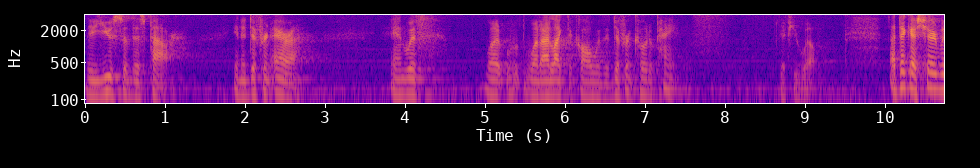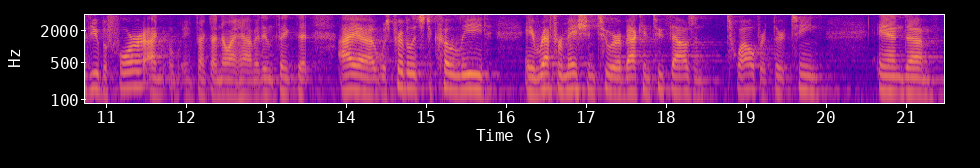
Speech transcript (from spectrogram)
the use of this power in a different era and with what, what I like to call with a different coat of paint, if you will. I think I shared with you before, I, in fact, I know I have, I didn't think that I uh, was privileged to co lead a Reformation tour back in 2012 or 13. And um,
